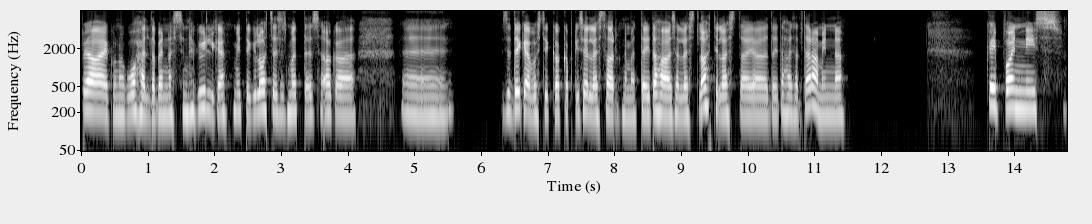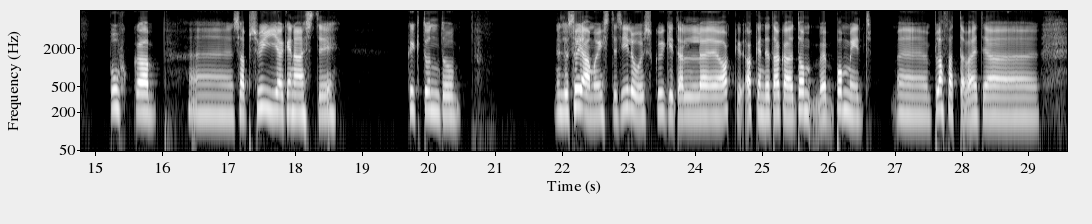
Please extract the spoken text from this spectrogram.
peaaegu nagu vaheldab ennast sinna külge, mitte küll otseses mõttes, aga äh, see tegevustik hakkabki sellest hargnema, et ta ei taha sellest lahti lasta ja ta ei taha sealt ära minna. käib vannis, puhkab, äh, saab süüa kenasti, kõik tundub nii-öelda sõja mõistes ilus, kuigi tal ak-, akende taga tom-, pommid äh, plahvatavad ja Äh,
